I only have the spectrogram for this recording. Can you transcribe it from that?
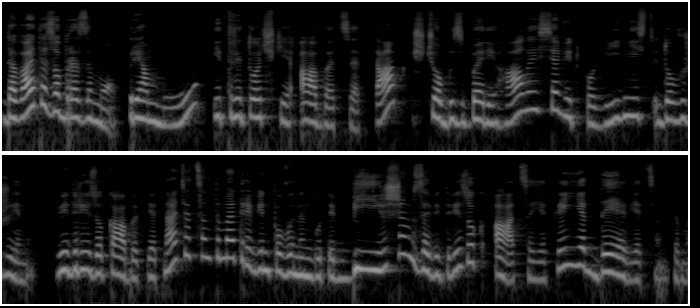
Давайте зобразимо пряму і три точки А, Б, С так, щоб зберігалися відповідність довжин. Відрізок АБ 15 см, він повинен бути більшим за відрізок АС, який є 9 см.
